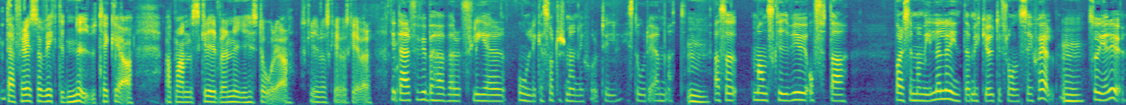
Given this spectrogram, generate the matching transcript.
Därför är det så viktigt nu tycker jag att man skriver en ny historia. Skriver, skriver, skriver. Det är därför vi behöver fler olika sorters människor till historieämnet. Mm. Alltså, man skriver ju ofta, vare sig man vill eller inte, mycket utifrån sig själv. Mm. Så är det ju.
